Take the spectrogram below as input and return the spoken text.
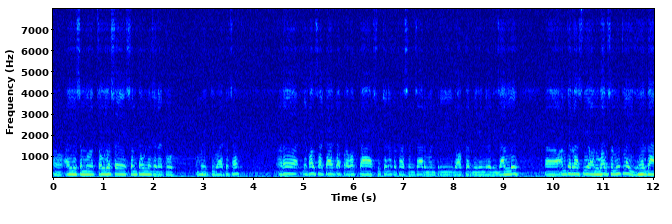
अहिलेसम्म चौध सय सन्ताउन्नजनाको मृत्यु भएको छ। र नेपाल सरकारका प्रवक्ता सूचना तथा सञ्चार मन्त्री डाक्टर मिनेन्द्र रिजालले अन्तर्राष्ट्रिय अनुभव समेतलाई हेर्दा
